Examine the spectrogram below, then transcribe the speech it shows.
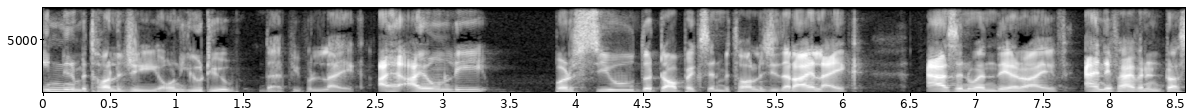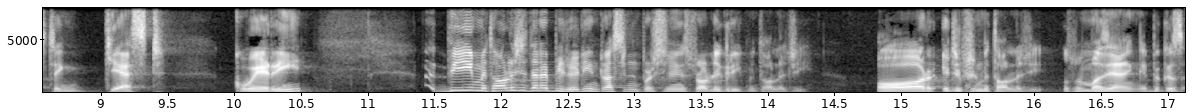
Indian mythology on YouTube that people like I I only pursue the topics in mythology that I like as and when they arrive and if I have an interesting guest query the mythology that are be really interest in pursuing is probably Greek mythology or Egyptian mythology. उसमें मज़े आएंगे because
